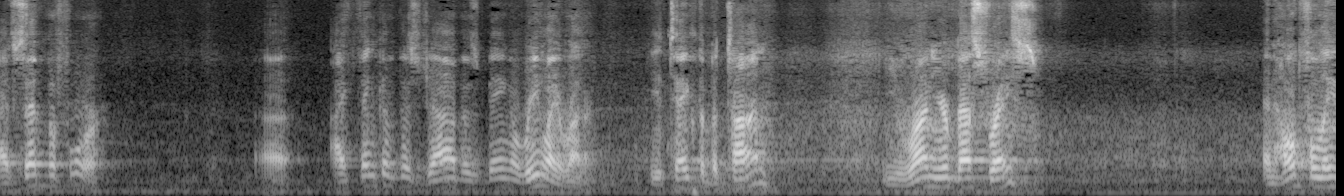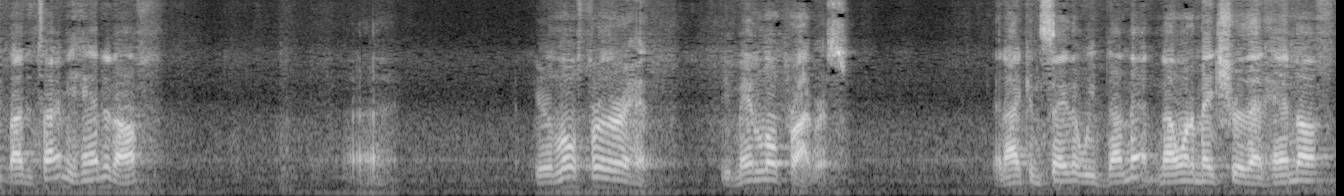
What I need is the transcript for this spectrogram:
I've said before, uh, I think of this job as being a relay runner. You take the baton, you run your best race, and hopefully by the time you hand it off, uh, you're a little further ahead. You've made a little progress. And I can say that we've done that, and I want to make sure that handoff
